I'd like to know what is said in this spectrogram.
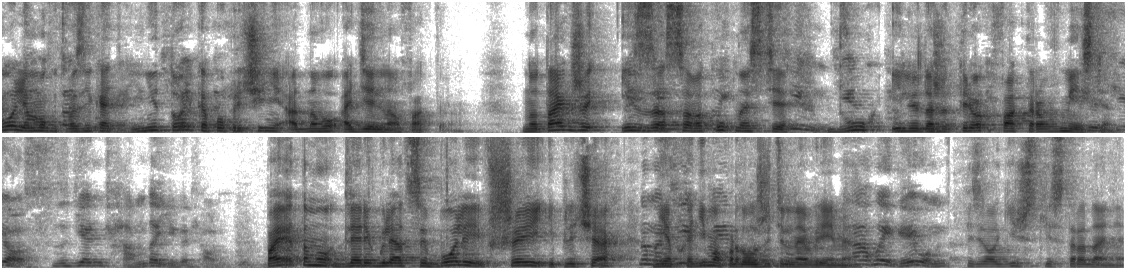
боли могут возникать не только по причине одного отдельного фактора, но также из-за совокупности двух или даже трех факторов вместе. Поэтому для регуляции болей в шее и плечах необходимо продолжительное время. Физиологические страдания.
